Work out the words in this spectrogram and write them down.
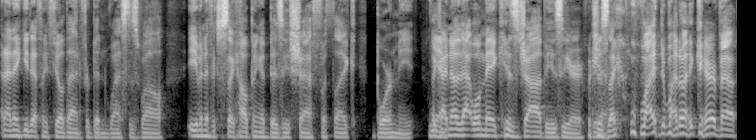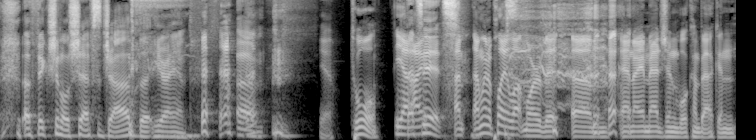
and I think you definitely feel that in Forbidden West as well. Even if it's just like helping a busy chef with like boar meat. Like Yeah. I know that will make his job easier, which is like why do, why do I care about a fictional chef's job? But here I am. Um, yeah. Tool. Yeah, That's I, it. I'm, I'm going to play a lot more of it, um, and I imagine we'll come back and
